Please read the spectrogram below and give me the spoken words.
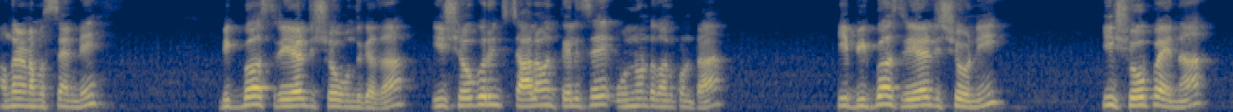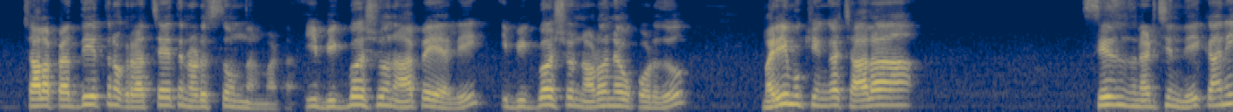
అందరూ నమస్తే అండి. బిగ్ బాస్ రియాలిటీ షో ఉంది కదా. ఈ షో గురించి చాలామంది తెలిసే ఉండుంటుంది అనుకుంటా. ఈ బిగ్ బాస్ రియాలిటీ షోని ఈ షో పైన చాలా పెద్ద ఎత్తున ఒక రచ్చ అయితే నడుస్తూ ఉందన్నమాట. ఈ బిగ్ బాస్ షోని ఆపేయాలి. ఈ బిగ్ బాస్ షో నడవనివ్వకూడదు. మరీ ముఖ్యంగా చాలా సీజన్స్ నడిచింది. కానీ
